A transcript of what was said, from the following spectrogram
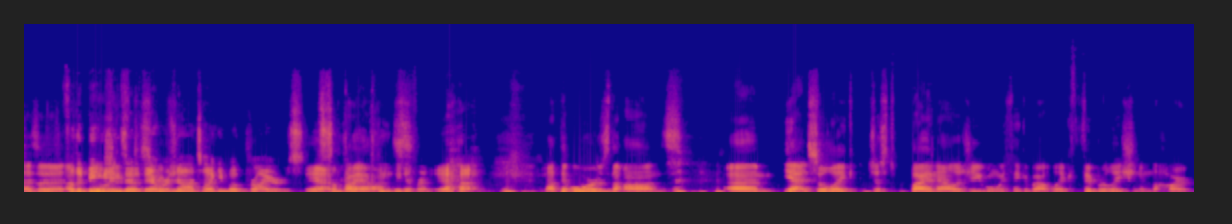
as a for the Bayesians out there, we're not talking about priors. yeah, it's something prions. completely different. Yeah, not the ors, the ons. um, yeah, so like just by analogy, when we think about like fibrillation in the heart,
